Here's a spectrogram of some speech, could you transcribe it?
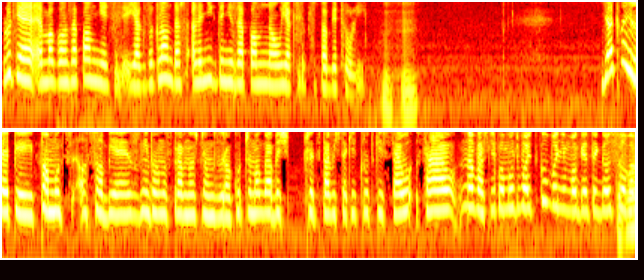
ludzie mogą zapomnieć, jak wyglądasz, ale nigdy nie zapomną, jak się przy tobie czuli. Mhm. Jak najlepiej pomóc osobie z niepełnosprawnością wzroku? Czy mogłabyś przedstawić taki krótki sał... sał no właśnie, pomóż Wojtku, bo nie mogę tego słowa...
